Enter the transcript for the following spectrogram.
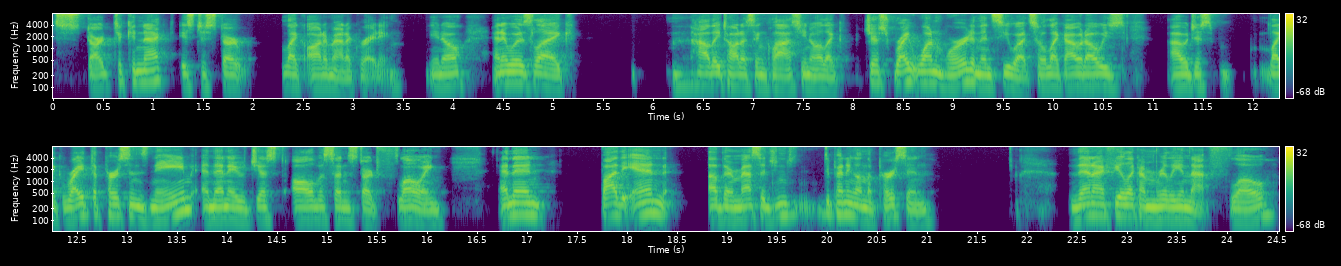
start to connect is to start like automatic writing, you know? And it was like how they taught us in class, you know, like just write one word and then see what. So like I would always, I would just like write the person's name and then it would just all of a sudden start flowing. And then by the end of their message, depending on the person, then I feel like I'm really in that flow,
